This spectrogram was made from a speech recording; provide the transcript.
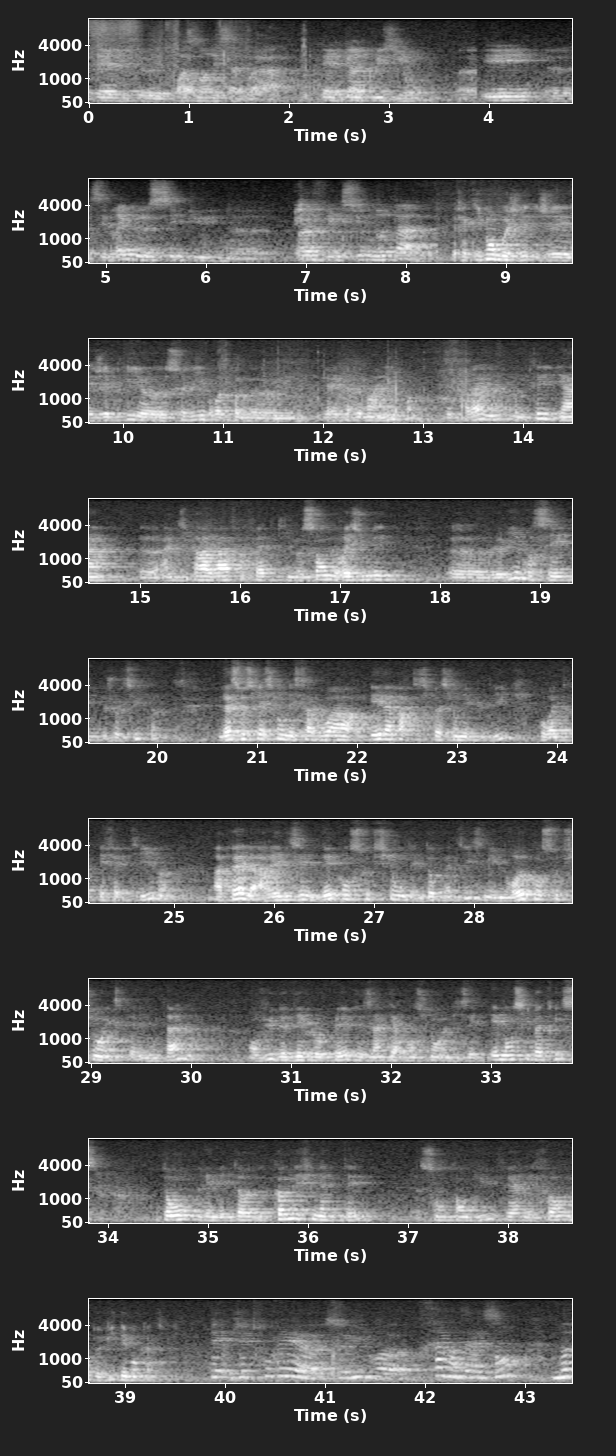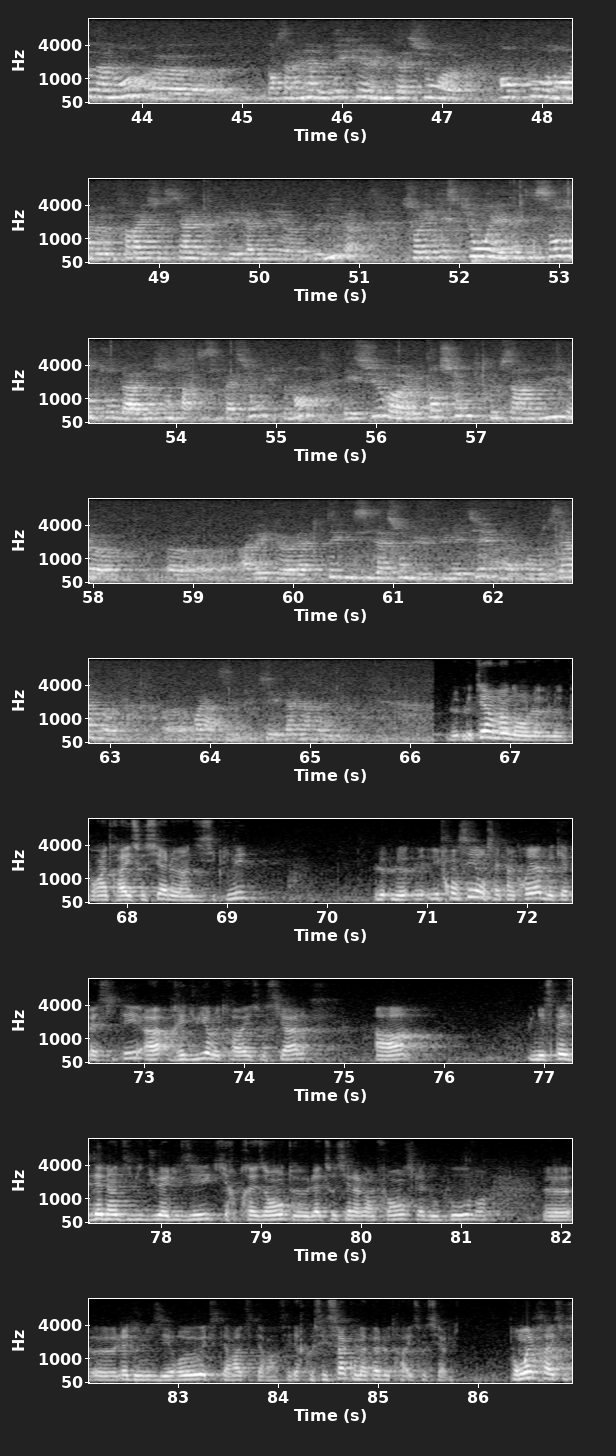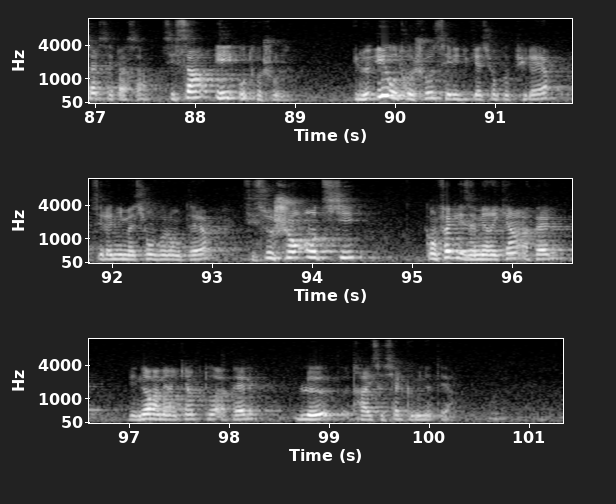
tels que croisement des savoirs, tels qu'inclusion. Et c'est vrai que c'est une inflexion notable. Effectivement, moi j'ai pris ce livre comme véritablement un livre de travail. Hein. Comme il y a un, petit paragraphe en fait qui me semble résumer le livre, c'est, je cite, L'association des savoirs et la participation des publics, pour être effective, appelle à réaliser une déconstruction des dogmatismes et une reconstruction expérimentale en vue de développer des interventions à visée émancipatrice dont les méthodes comme les finalités sont tendues vers les formes de vie démocratique. J'ai trouvé euh, ce livre très intéressant, notamment euh, dans sa manière de décrire les mutations euh, en cours dans le travail social depuis les années 2000 sur les questions et les réticences autour de la notion de participation, justement, et sur euh, les tensions que ça induit euh, euh, avec la technicisation du, métier qu'on observe voilà, toutes ces dernières années. Le, terme, hein, pour un travail social indiscipliné, les Français ont cette incroyable capacité à réduire le travail social à une espèce d'aide individualisée qui représente l'aide sociale à l'enfance, l'aide aux pauvres, euh, euh, l'aide aux miséreux, etc. etc. C'est-à-dire que c'est ça qu'on appelle le travail social. Pour moi, le travail social, c'est pas ça. C'est ça et autre chose. Et le et autre chose, c'est l'éducation populaire, c'est l'animation volontaire, c'est ce champ entier qu'en fait les Américains appellent, les Nord-Américains plutôt appellent, le travail social communautaire.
